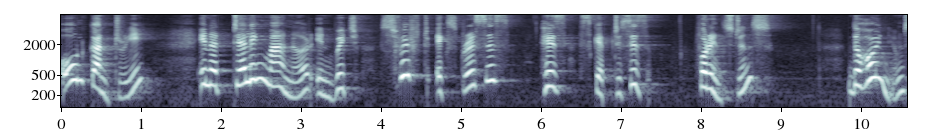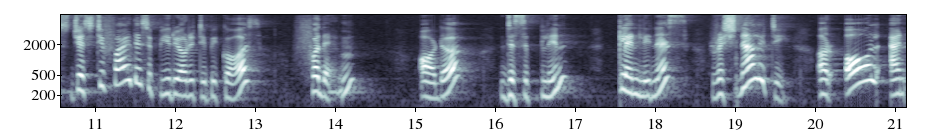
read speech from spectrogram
own country in a telling manner in which Swift expresses his skepticism. For instance, the Houyhnhnms justify their superiority because for them order, discipline, cleanliness, rationality are all and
